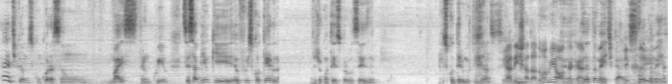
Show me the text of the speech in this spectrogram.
É, digamos, com o coração mais tranquilo. Vocês sabiam que eu fui escoteiro, né? Eu já contei isso pra vocês, né? Escoteiro muitos anos. Cada enxadada uma minhoca, É, cara. Exatamente, cara. Isso aí. exatamente.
